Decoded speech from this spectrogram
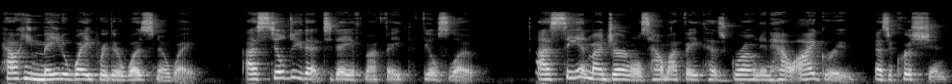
How he made a way where there was no way. I still do that today if my faith feels low. I see in my journals how my faith has grown and how I grew as a Christian,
